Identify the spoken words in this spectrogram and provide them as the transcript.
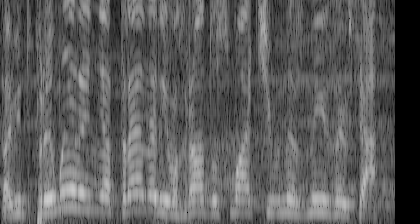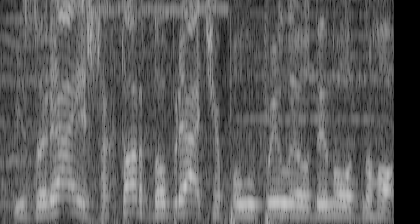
Та від примирення тренерів градус матчів не знизився. І Зоря, і Шахтар добряче полупили один одного.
